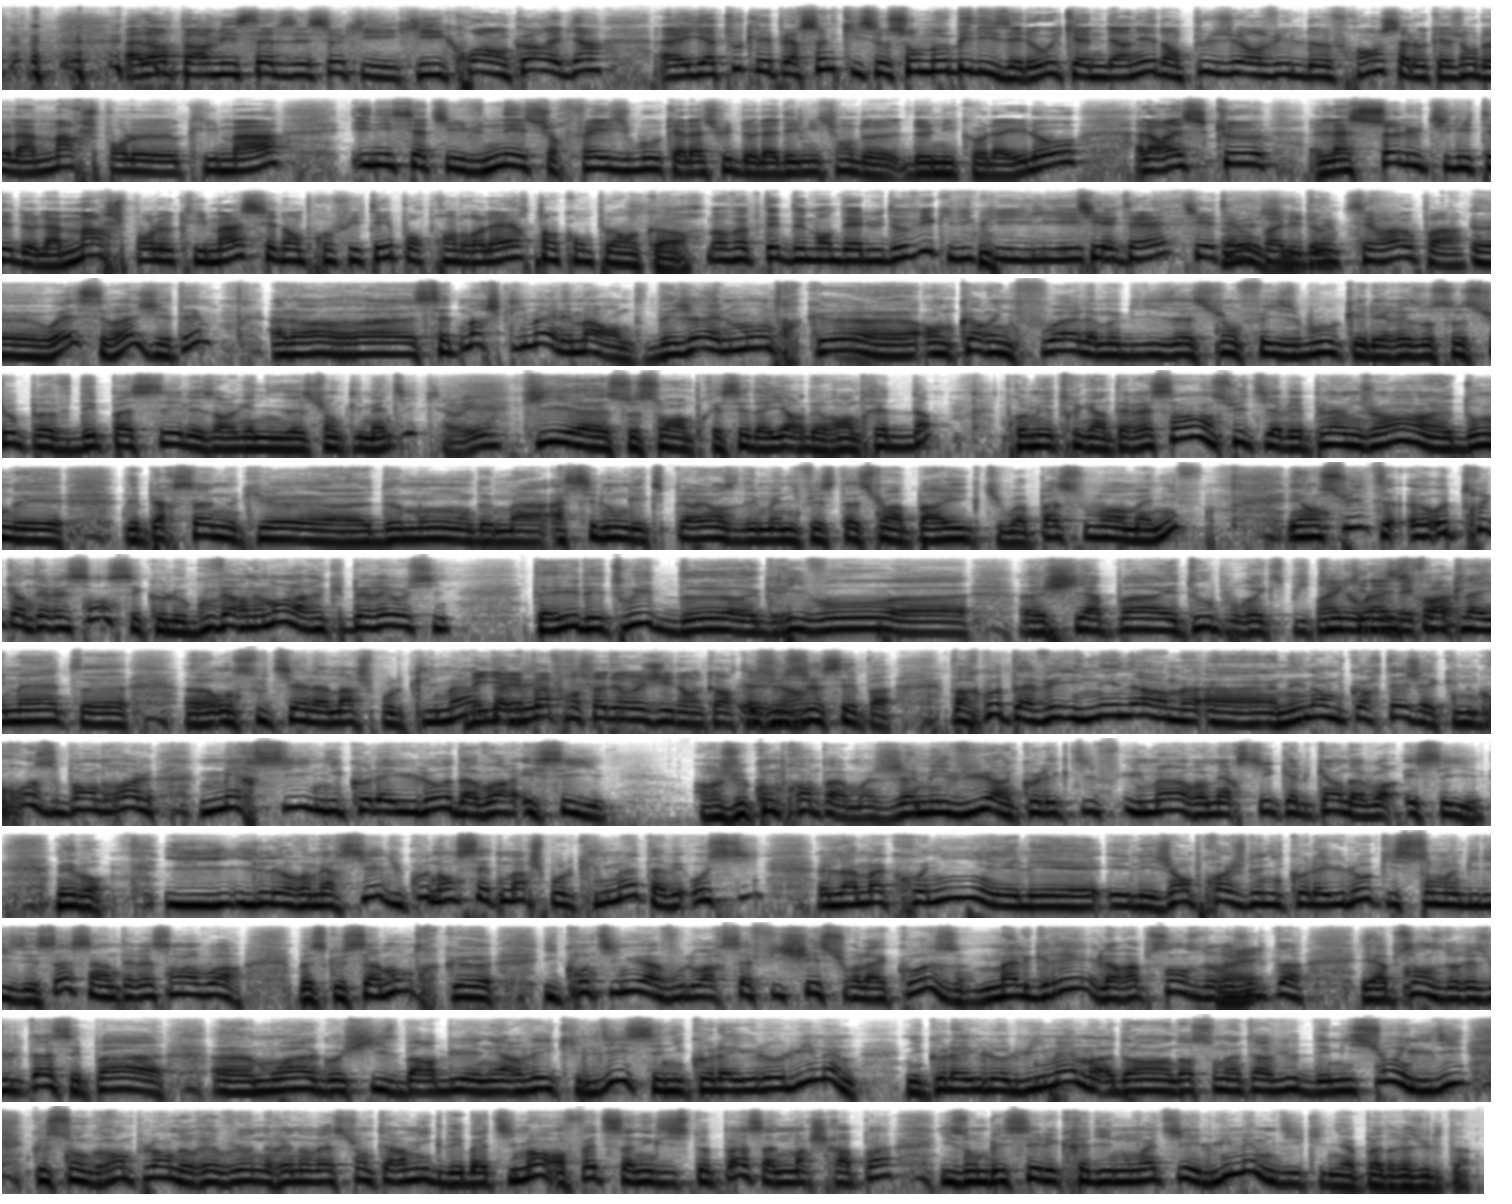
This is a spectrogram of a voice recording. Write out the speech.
alors, parmi celles et ceux qui, qui y croient encore, eh bien, euh, il y a toutes les personnes qui se sont mobilisées le week-end dernier dans plusieurs villes de France à l'occasion de la marche pour le climat, initiative née sur Facebook à la suite de la démission de, de Nicolas Hulot. Alors, est-ce que la seule utilité de la marche pour le climat, c'est d'en profiter pour prendre l'air tant qu'on peut encore? Bon, on va peut-être demander à Ludovic, vu qu'il y était. étais? T'y étais Ouais, ou pas, Ludo? C'est vrai ou pas? Euh, ouais, c'est vrai, j'y étais. Alors, euh, cette marche climat, elle est marrante. Déjà, elle montre que, euh, encore une fois, la mobilisation Facebook et les réseaux sociaux peuvent dépasser les organisations climatiques, Ah oui. qui euh, se sont empressés d'ailleurs de rentrer dedans. Premier truc intéressant. Ensuite, il y avait plein de gens, euh, dont des, des personnes que euh, de mon de ma assez longue expérience des manifestations à Paris que tu vois pas souvent en manif. Et ensuite, autre truc intéressant, c'est que le gouvernement l'a récupéré aussi. Tu as eu des tweets de euh, Griveaux, euh, euh, Chiappa et tout pour expliquer Ouais, Rise for Climate, euh, on soutient la marche pour le climat. Mais il n'y avait T'avais- pas François de Rugy dans le cortège. je, je sais pas. Par contre, tu avais une énorme, un, un énorme cortège avec une grosse banderole. Merci Nicolas Hulot d'avoir essayé. Alors je comprends pas, moi jamais vu un collectif humain remercier quelqu'un d'avoir essayé. Mais bon, il, il le remerciait. Du coup, dans cette marche pour le climat, tu avais aussi la Macronie et les, et les gens proches de Nicolas Hulot qui se sont mobilisés. Ça, c'est intéressant à voir parce que ça montre qu'ils continuent à vouloir s'afficher sur la cause malgré leur absence de Ouais. résultats. Et absence de résultats, c'est pas euh, moi, gauchiste, barbu, énervé, qui le dit, c'est Nicolas Hulot lui-même. Nicolas Hulot lui-même, dans, dans son interview de démission, il dit que son grand plan de rénovation thermique des bâtiments, en fait, ça n'existe pas, ça ne marchera pas. Ils ont baissé les crédits de moitié. Lui-même dit qu'il n'y a pas de résultat.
